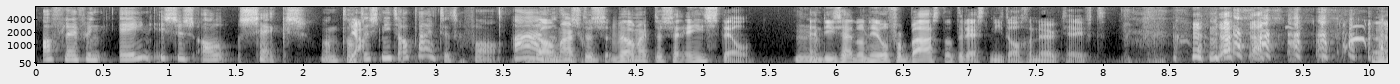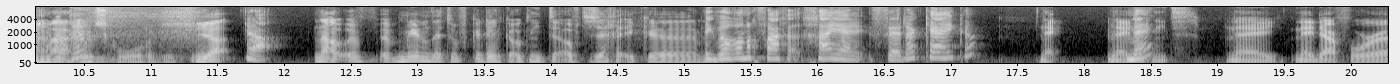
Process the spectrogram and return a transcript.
aflevering 1 is dus al seks. Want dat Ja. is niet altijd het geval. Ah, wel, dat maar tussen, wel maar tussen één stel. En die zijn dan heel verbaasd dat de rest niet al geneukt heeft. Een magere score dus. Ja. Ja. Nou, eh, meer dan dit hoef ik er denk ik ook niet eh, over te zeggen. Ik, eh, Ik wil wel nog vragen, ga jij verder kijken? Nee, nee, Nee? dat niet. Nee, nee, daarvoor... eh,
